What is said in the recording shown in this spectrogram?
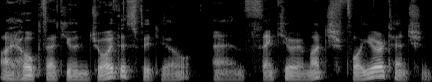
I hope that you enjoyed this video and thank you very much for your attention.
